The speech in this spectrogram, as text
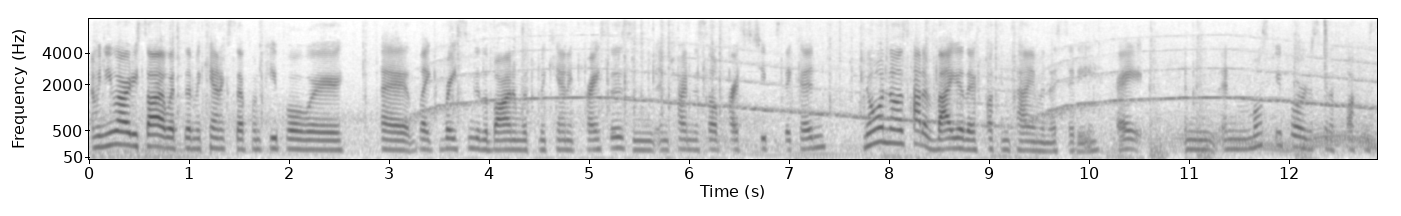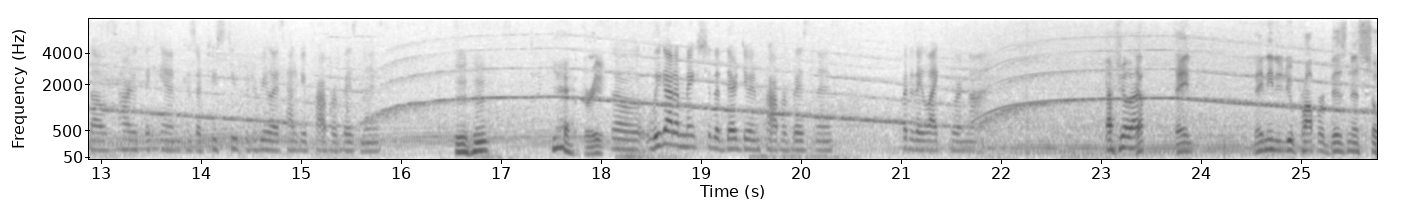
I mean, you already saw it with the mechanic stuff when people were uh, like racing to the bottom with mechanic prices and, and trying to sell parts as cheap as they could. No one knows how to value their fucking time in this city, right? And and most people are just gonna fuck themselves as hard as they can because they're too stupid to realize how to do proper business. Mm-hmm. Yeah. Agreed. So we gotta make sure that they're doing proper business, whether they like to or not. I feel that. Yep. They they need to do proper business so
